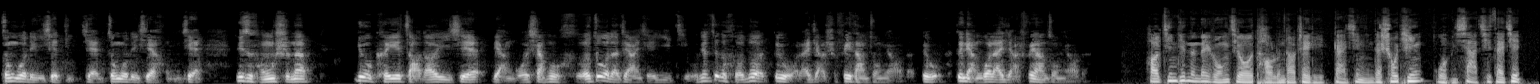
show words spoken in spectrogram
中国的一些底线，中国的一些红线。与此同时呢，又可以找到一些两国相互合作的这样一些议题。我觉得这个合作对我来讲是非常重要的，对对两国来讲是非常重要的。好，今天的内容就讨论到这里，感谢您的收听，我们下期再见。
